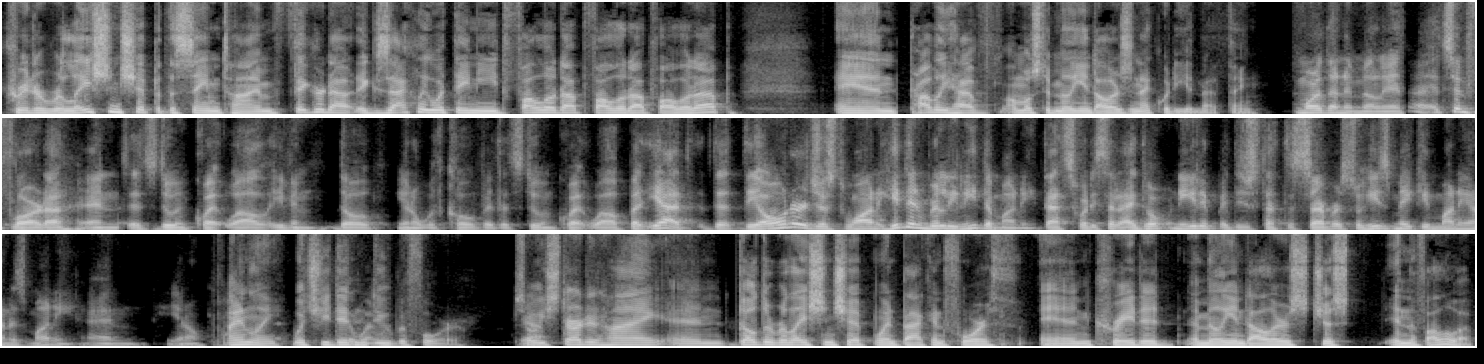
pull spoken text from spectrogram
Create a relationship at the same time. Figured out exactly what they need. Followed up, followed up, followed up, and probably have almost a million dollars in equity in that thing. More than a million. It's in Florida and it's doing quite well, even though, you know, with COVID, it's doing quite well. But yeah, the, the owner just wanted, he didn't really need the money. That's what he said. I don't need it, but you just have to sever. So he's making money on his money. And, you know, Finally, which he didn't do before. So Yeah. he started high and built a relationship, went back and forth, and created a million dollars just in the follow up.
